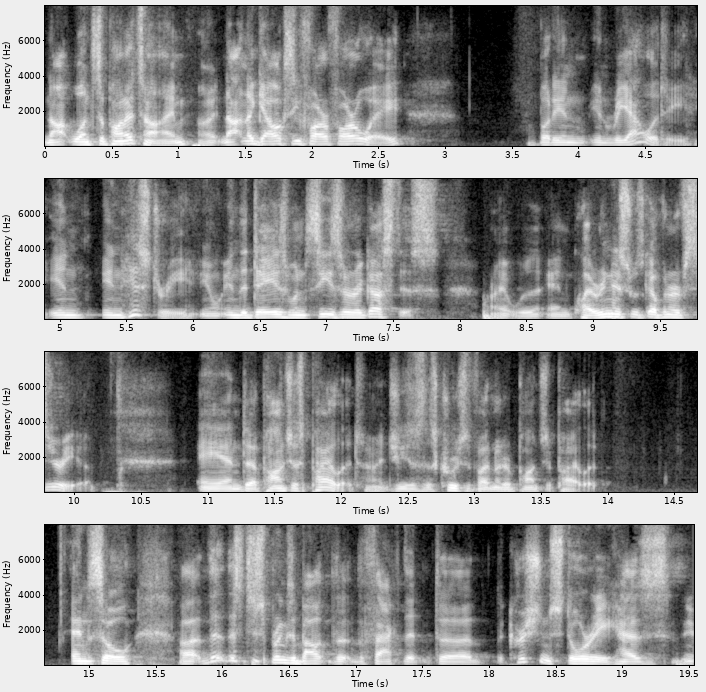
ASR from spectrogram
not once upon a time, right? not in a galaxy far, far away, but in in reality, in in history, you know, in the days when Caesar Augustus, right, and Quirinius was governor of Syria and uh, Pontius Pilate. Right? Jesus is crucified under Pontius Pilate. And so uh, th- this just brings about the, the fact that uh, the Christian story has, you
